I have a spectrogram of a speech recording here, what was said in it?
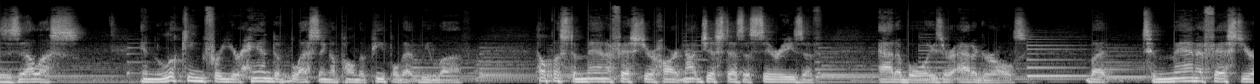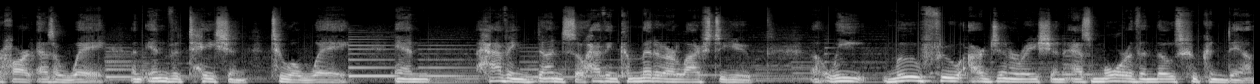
zealous in looking for your hand of blessing upon the people that we love. Help us to manifest your heart, not just as a series of attaboys or attagirls, but to manifest your heart as a way, an invitation to a way. And having done so, having committed our lives to you, uh, we move through our generation as more than those who condemn,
